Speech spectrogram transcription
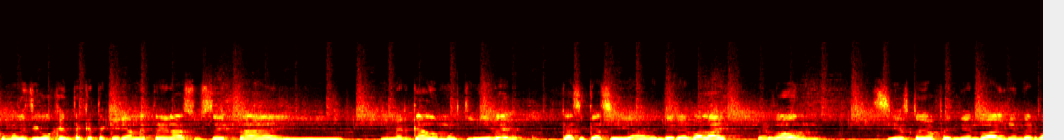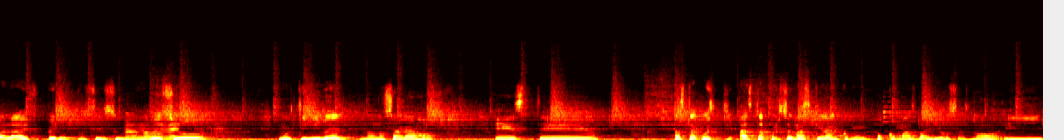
como les digo, gente que te quería meter a su secta y, y mercado multinivel, casi casi a vender Herbalife. Perdón si estoy ofendiendo a alguien de Herbalife, pero pues es un Pero no me negocio multinivel, no nos hagamos. Este hasta hasta personas que eran como un poco más valiosas, ¿no? Y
